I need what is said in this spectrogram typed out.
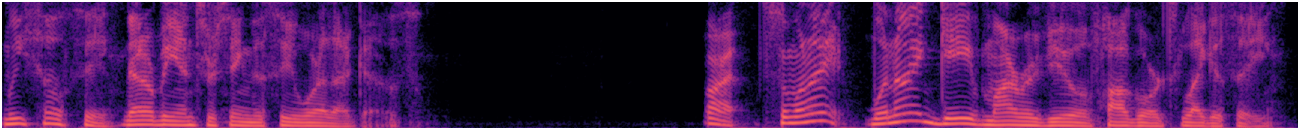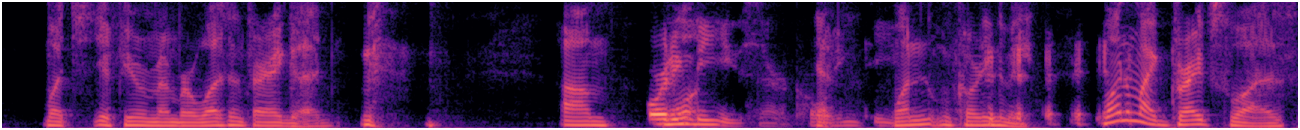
we shall see." That'll be interesting to see where that goes. All right. So when I when I gave my review of Hogwarts Legacy, which if you remember wasn't very good, um, According What- to you, sir. According yes, to you. one according to me, one of my gripes was,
